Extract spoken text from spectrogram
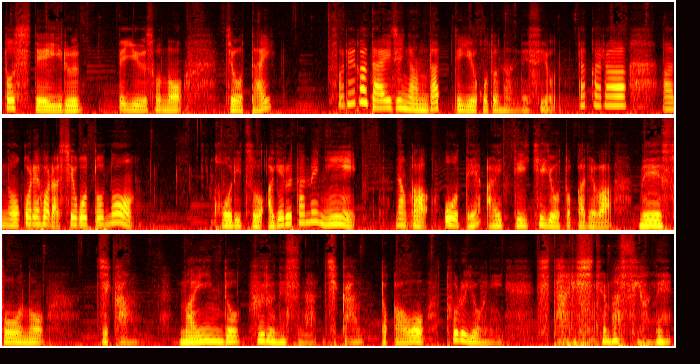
としているっていうその状態。それが大事なんだっていうことなんですよ。だから、あの、これほら仕事の効率を上げるために、なんか大手 IT 企業とかでは瞑想の時間マインドフルネスな時間とかを取るようにしたりしてますよね。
